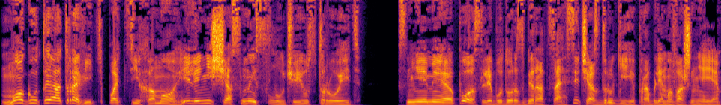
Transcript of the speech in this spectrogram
Могут и отравить по-тихому или несчастный случай устроить. С ними после буду разбираться, сейчас другие проблемы важнее.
